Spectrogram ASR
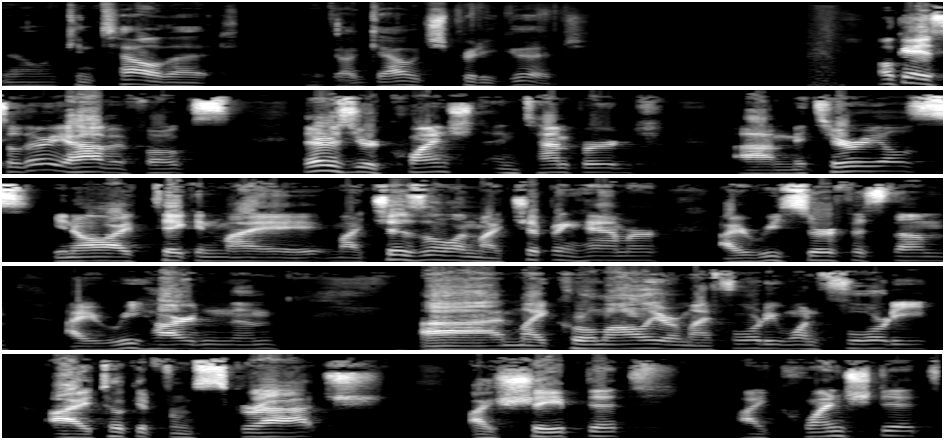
You know, we can tell that it got gouged pretty good. Okay, so there you have it, folks. There's your quenched and tempered uh, materials. You know, I've taken my, my chisel and my chipping hammer. I resurfaced them. I rehardened them. Uh, my chromoly or my 4140, I took it from scratch. I shaped it. I quenched it.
